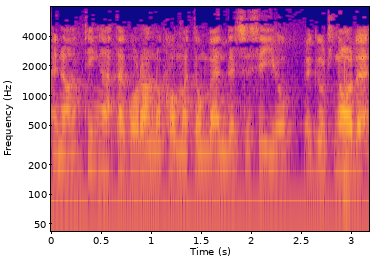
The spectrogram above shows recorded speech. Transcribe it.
En annen ting er at det går an å komme til omvendelsessida ved Guds nåde.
